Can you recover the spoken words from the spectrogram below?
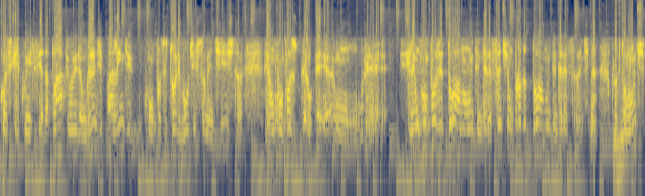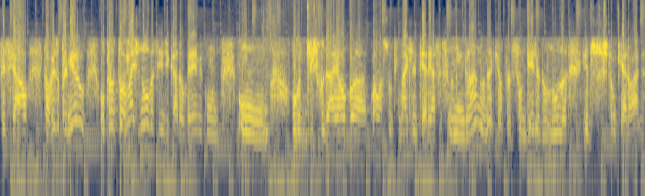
coisas que ele conhecia da Plap. O Yuri é um grande, além de compositor e multi-instrumentista, é um compositor, é, é, é um, é, ele é um compositor muito interessante e um produtor muito interessante, né? Um produtor uhum. muito especial, talvez o primeiro, o produtor mais novo a ser indicado ao Grêmio com, com o disco da Elba, qual assunto que mais lhe interessa, se não me engano, né? Que é a produção dele, do Lula e do Sustão Queiroga.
